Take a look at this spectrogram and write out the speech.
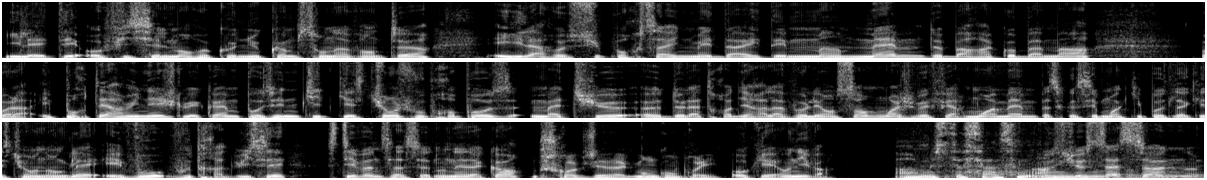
il a été officiellement reconnu comme son inventeur et il a reçu pour ça une médaille des mains même de Barack Obama. Voilà. Et pour terminer, je lui ai quand même posé une petite question. Je vous propose, Mathieu, euh, de la traduire à la volée ensemble. Moi, je vais faire moi-même parce que c'est moi qui pose la question en anglais. Et vous, vous traduisez Steven Sasson. On est d'accord? Je crois que j'ai vaguement compris. Ok, on y va. Monsieur Sasson,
